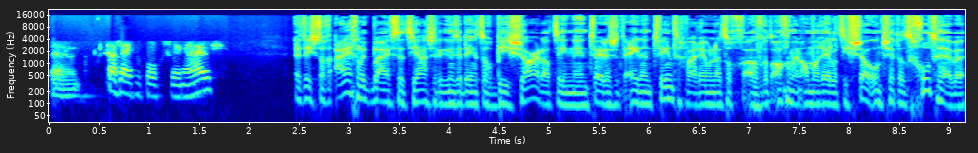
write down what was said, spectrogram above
uh, gaan zij vervolgens weer naar huis. Het is toch eigenlijk blijft het, ja, zit ik nu te denken, toch bizar dat in, in 2021, waarin we het toch over het algemeen allemaal relatief zo ontzettend goed hebben,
